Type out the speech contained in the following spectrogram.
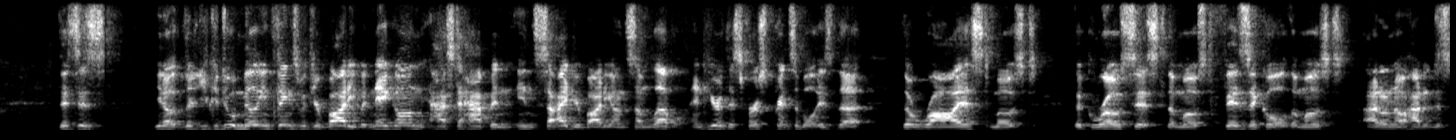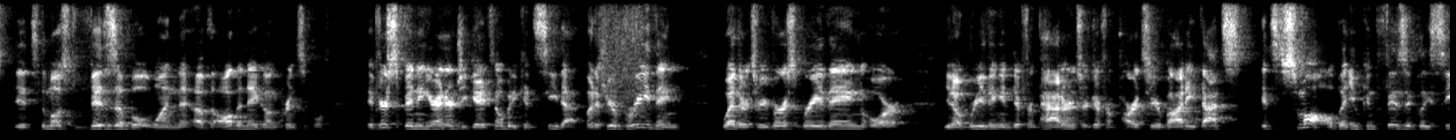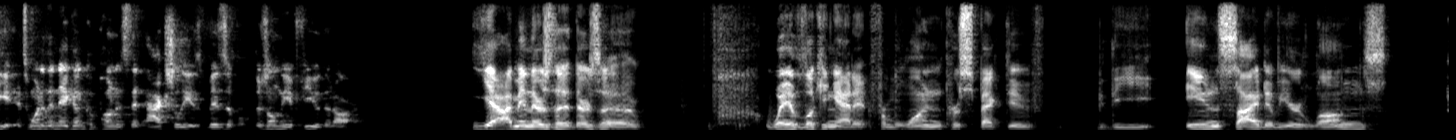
This is, you know, the, you could do a million things with your body, but Neigong has to happen inside your body on some level. And here, this first principle is the the rawest, most, the grossest, the most physical, the most, I don't know how to just, it's the most visible one that of the, all the Neigong principles. If you're spinning your energy gates, nobody can see that. But if you're breathing, whether it's reverse breathing or you know breathing in different patterns or different parts of your body that's it's small but you can physically see it it's one of the Neigong components that actually is visible there's only a few that are Yeah, I mean, there's a there's a way of looking at it from one perspective. The inside of your lungs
